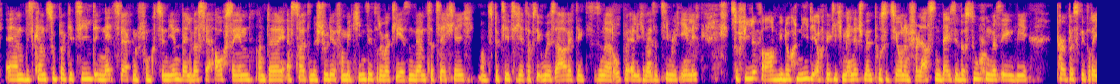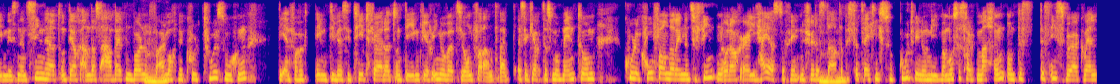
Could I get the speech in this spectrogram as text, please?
Ähm, das kann super gezielt in Netzwerken funktionieren, weil was wir auch sehen, und äh, erst heute eine Studie von McKinsey darüber gelesen, wir haben tatsächlich, und es bezieht sich jetzt auf die USA, aber ich denke, das ist in Europa ehrlicherweise ziemlich ähnlich, so viele Frauen wie noch nie, die auch wirklich Managementpositionen verlassen, weil sie versuchen, was irgendwie Purpose getrieben ist, einen Sinn hat und die auch anders arbeiten wollen und mhm. vor allem auch eine Kultur suchen, die einfach eben Diversität fördert und die irgendwie auch Innovation vorantreibt. Also ich glaube, das Momentum, coole Co-Founderinnen zu finden oder auch Early Hires zu finden für das mhm. Startup ist tatsächlich so gut wie noch nie. Man muss es halt machen und das, das ist Work, weil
